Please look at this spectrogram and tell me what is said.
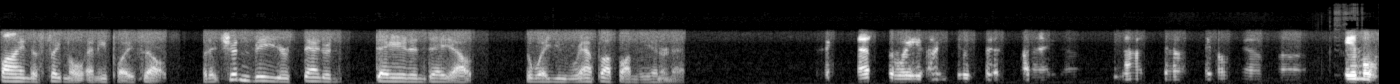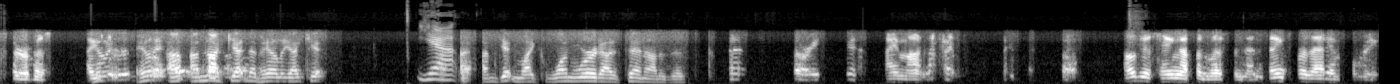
find a signal anyplace else. But it shouldn't be your standard day in and day out the way you ramp up on the internet. That's the way I use it, but I uh, not uh, I don't have uh, cable service. Haley, either. Haley I, I'm not getting it, Haley. I can't. yeah. I, I'm getting like one word out of ten out of this. Sorry, yeah, I'm on. So I'll just hang up and listen. And thanks for that information.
